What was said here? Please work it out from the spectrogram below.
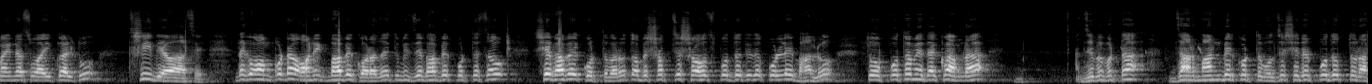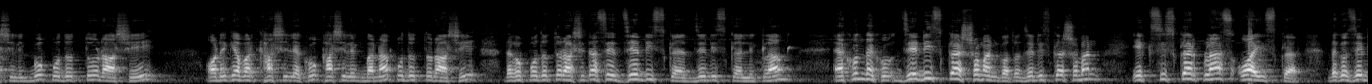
minus y equal to three দেওয়া আছে। দেখো, অঙ্কটা অনেকভাবে করা যায়। তুমি যেভাবে করতে চাও সেভাবেই করতে পারো। তবে সবচেয়ে সহজ পদ্ধতিতে করলেই ভালো। তো প্রথমে দেখো আমরা যে ব্যাপারটা যার মান বের করতে বলছে, সেটার প্রদত্ত রাশি লিখব। প্রদত্ত রাশি, অনেকে আবার খাসি লেখো, খাসি লিখবা না, প্রদত্ত রাশি। দেখো, প্রদত্ত রাশিটা আছে জেড স্কোয়ার জেড স্কোয়ার লিখলাম। এখন দেখো জেড স্কোয়ার সমান কত? জেড স্কোয়ার সমান x square plus y square দেখো জেড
